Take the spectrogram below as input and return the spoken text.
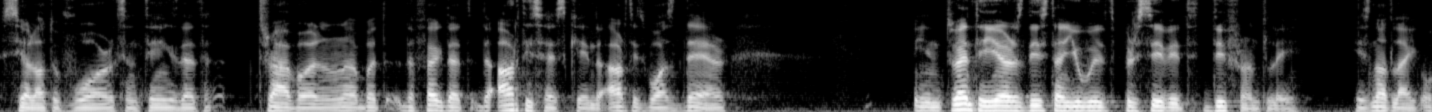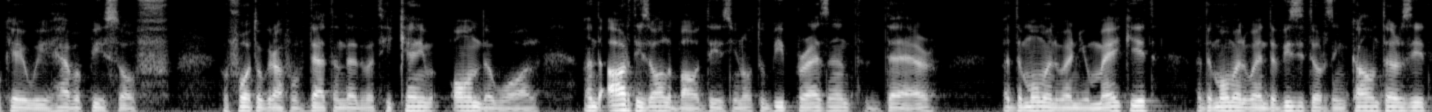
see a lot of works and things that travel uh, but the fact that the artist has came the artist was there in 20 years this time you would perceive it differently. It's not like okay we have a piece of a photograph of that and that but he came on the wall and art is all about this you know to be present there at the moment when you make it at the moment when the visitors encounters it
